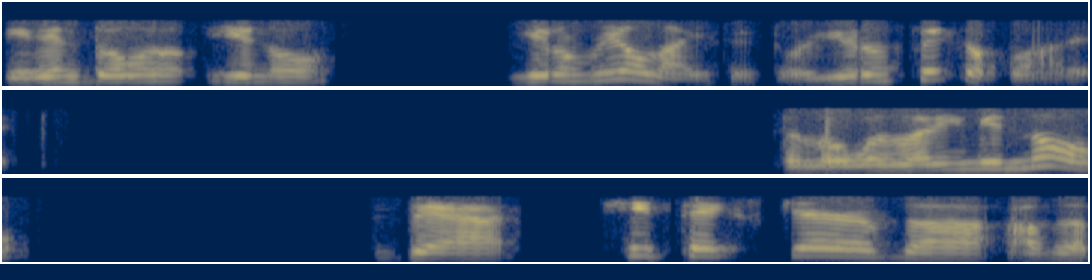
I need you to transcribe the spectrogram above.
Even though, you know, you don't realize it or you don't think about it. The Lord was letting me know that He takes care of the of the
